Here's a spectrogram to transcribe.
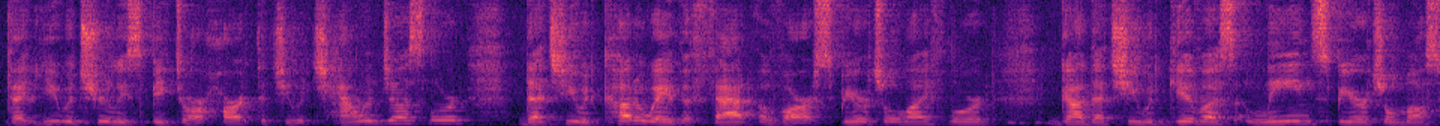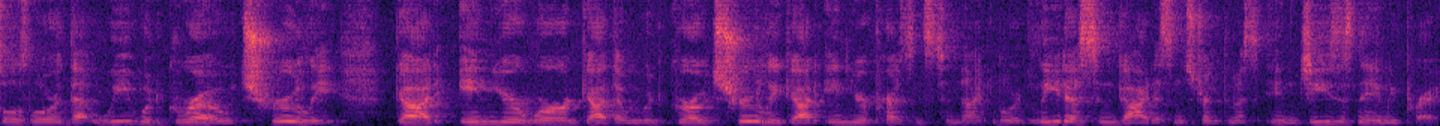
that you would truly speak to our heart, that you would challenge us, Lord, that you would cut away the fat of our spiritual life, Lord. Mm-hmm. God, that you would give us lean spiritual muscles, Lord, that we would grow truly, God, in your word, God, that we would grow truly, God, in your presence tonight, Lord. Lead us and guide us and strengthen us. In Jesus' name we pray.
